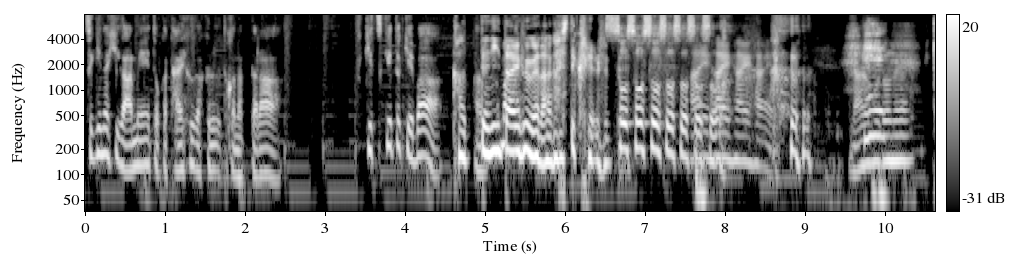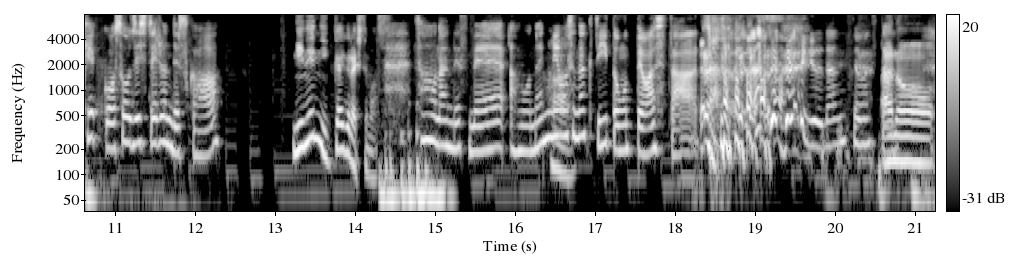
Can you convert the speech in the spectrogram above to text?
次の日が雨とか台風が来るとかなったら、吹きつけとけば、勝手に台風が流してくれるそうそうそうそうそうそう、はいはいはいはい。なるほどね。結構掃除してるんですか？2年に1回ぐらいしてます。そうなんですね。あ、もう何にもしなくていいと思ってました。ちょっと油断してました。あのー、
